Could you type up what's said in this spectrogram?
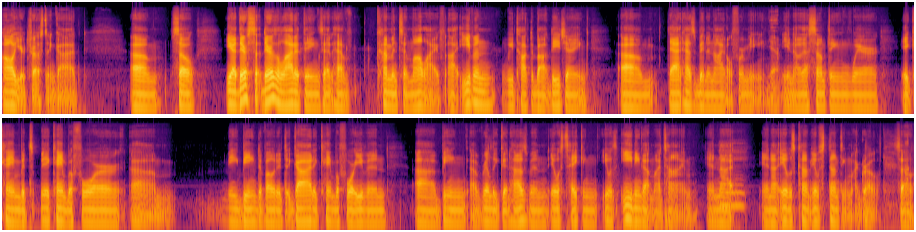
all your trust in God. Um, so yeah, there's there's a lot of things that have come into my life. Uh, even we talked about DJing. Um, that has been an idol for me. Yeah. You know, that's something where it came bet- it came before um, me being devoted to God. It came before even uh, being a really good husband. It was taking it was eating up my time and not mm-hmm. and I, it was com- it was stunting my growth. So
